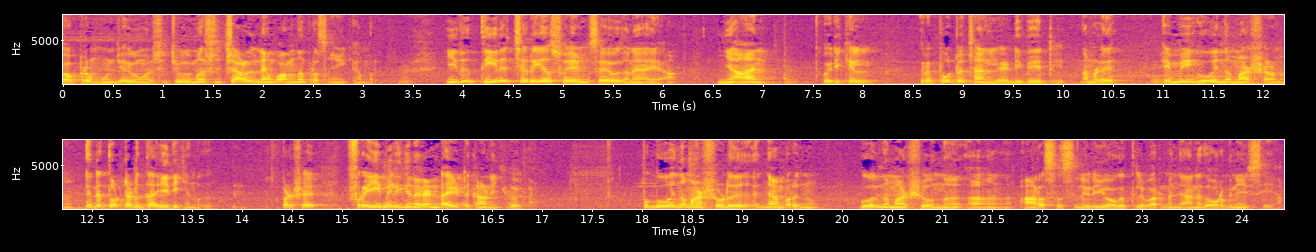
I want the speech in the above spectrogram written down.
ഡോക്ടർ മുൻജെ വിമർശിച്ചു. വിമർശിച്ച ആളിനെ വന്ന് പ്രസംഗിക്കാൻ പറഞ്ഞു. ഇത് തീരെ ചെറിയ സ്വയം സേവകനായ ഞാൻ ഒരിക്കൽ റിപ്പോർട്ടർ ചാനലിലെ ഡിബേറ്റിൽ നമ്മുടെ എം വി ഗോവിന്ദ മാഷാണ് എന്റെ തൊട്ടടുത്തായി ഇരിക്കുന്നത് പക്ഷേ ഫ്രെയിമിൽ ഇങ്ങനെ രണ്ടായിട്ട് കാണിക്കുമല്ലോ അപ്പോൾ ഗോവിന്ദ മാഷോട് ഞാൻ പറഞ്ഞു ഗോവിന്ദ മാഷ് ഒന്ന് ആർ എസ് എസിന്റെ ഒരു യോഗത്തിൽ പറഞ്ഞു ഞാനത് ഓർഗനൈസ് ചെയ്യാം.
